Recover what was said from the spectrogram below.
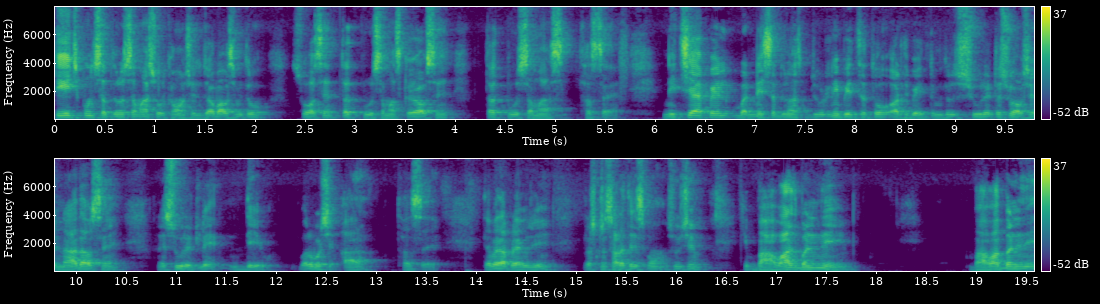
તેજપુંજ શબ્દનો સમાસ ઓળખાવાનો છે. જવાબ આવશે મિત્રો. શું આવશે? તત્પુરુષ સમાસ. કયો આવશે? તત્પુરુષ સમાસ થશે. નીચે આપેલ બંને શબ્દોના જોડણી ભેદ થતો અર્થભેદ. તો મિત્રો સુર એટલે શું આવશે? નાદ આવશે અને સુર એટલે દેવ. બરોબર છે? આ થશે. ત્યારબાદ આપણે આવ્યું જોઈએ પ્રશ્ન સાડત્રીસમાં શું છે? કે ભાવાર્થ બનીને ભાવાર્થ બનીને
